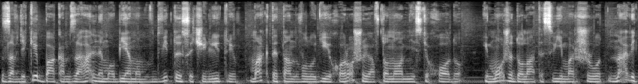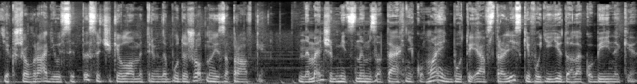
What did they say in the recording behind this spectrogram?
Завдяки бакам загальним об'ємом в 2000 літрів Мак Титан володіє хорошою автономністю ходу і може долати свій маршрут, навіть якщо в радіусі тисячі кілометрів не буде жодної заправки. Не менш міцним за техніку мають бути і австралійські водії-далекобійники,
